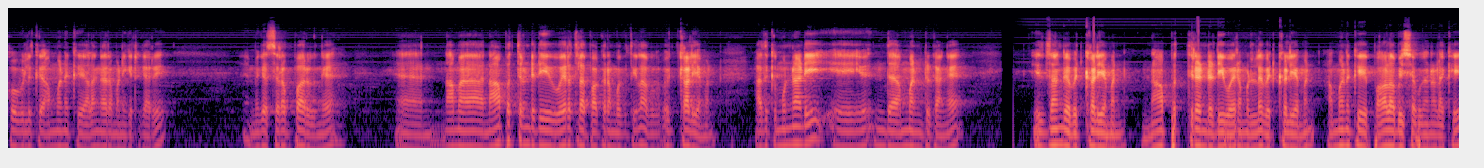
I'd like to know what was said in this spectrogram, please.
கோவிலுக்கு அம்மனுக்கு அலங்காரம் பண்ணிக்கிட்டு இருக்காரு. மிக சிறப்பாக இருக்குங்க. நாம் நாற்பத்தி ரெண்டு அடி உயரத்தில் பார்க்குறோம் வெட்காளி அம்மன் அதுக்கு முன்னாடி இந்த அம்மன் இருக்காங்க. இதுதாங்க வெட்காளி அம்மன் நாற்பத்தி ரெண்டு அடி உயரமுள்ள வெட்காளியம்மன். அம்மனுக்கு பாலாபிஷேகம் நடக்கு.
